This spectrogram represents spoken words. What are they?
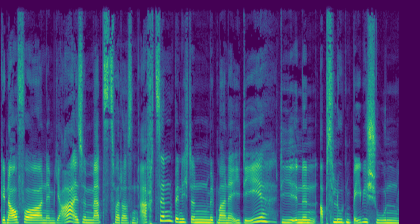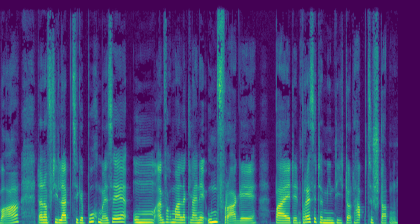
Genau vor einem Jahr, also im März 2018, bin ich dann mit meiner Idee, die in den absoluten Babyschuhen war, dann auf die Leipziger Buchmesse, um einfach mal eine kleine Umfrage bei den Presseterminen, die ich dort habe, zu starten.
